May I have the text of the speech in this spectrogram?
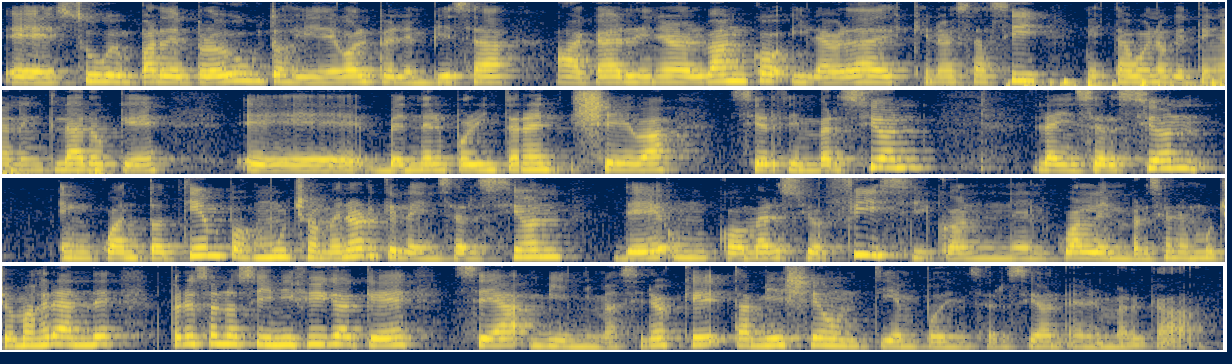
eh, sube un par de productos y de golpe le empieza a caer dinero al banco y la verdad es que no es así. Está bueno que tengan en claro que eh, vender por internet lleva cierta inversión. La inserción en cuanto a tiempo es mucho menor que la inserción de un comercio físico en el cual la inversión es mucho más grande, pero eso no significa que sea mínima, sino que también lleva un tiempo de inserción en el mercado.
